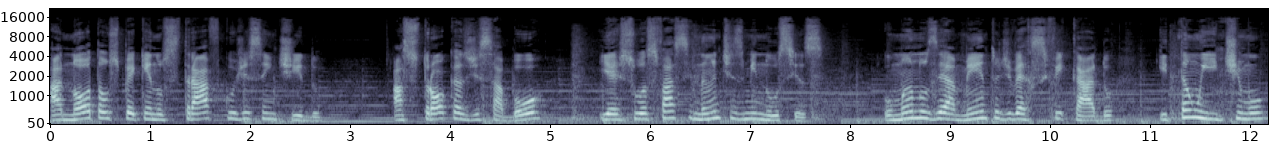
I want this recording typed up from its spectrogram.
anota os pequenos tráficos de sentido, as trocas de sabor e as suas fascinantes minúcias, o manuseamento diversificado e tão íntimo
